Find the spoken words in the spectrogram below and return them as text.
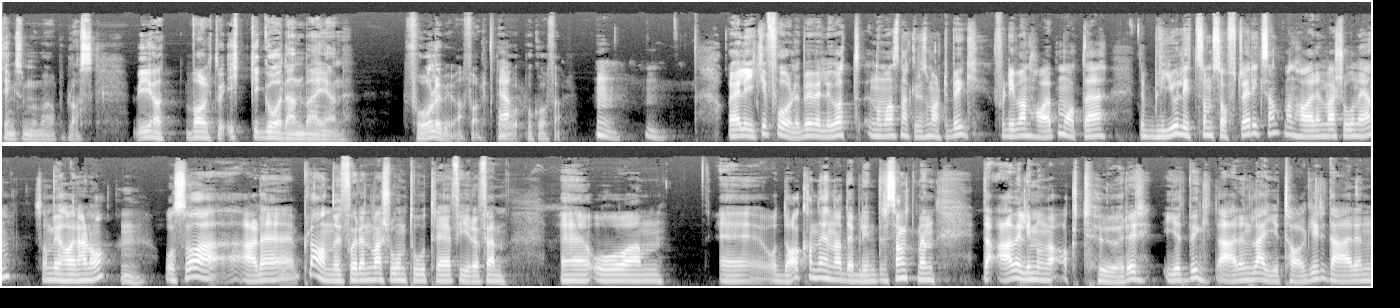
ting som må være på plass. Vi har valgt å ikke gå den veien, foreløpig i hvert fall, på, Ja. på K5. Mm. Og jeg liker foreløpig veldig godt når man snakker om smarte bygg. Fordi man har på en måte Det blir jo litt som software. ikke sant? Man har en versjon 1, som vi har her nå. Mm. Og så er det planer for en versjon 2, 3, 4 og 5. Eh, og, um, og da kan det hende at det blir interessant. Men det er veldig mange aktører i et bygg. Det er en leietager, det er en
